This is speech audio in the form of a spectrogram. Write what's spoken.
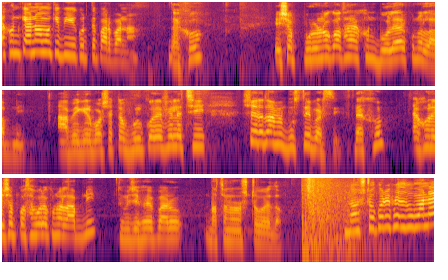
এখন কেন আমাকে বিয়ে করতে পারবা না? দেখো এসব পুরনো কথা এখন বলে আর কোনো লাভ নেই। আবেগের বসে একটা ভুল করে ফেলেছি সেটা তো আমি বুঝতেই পারছি। দেখো এখন এসব কথা বলে কোনো লাভ নেই। তুমি যেভাবে পারো বাচ্চাটা নষ্ট করে দাও। নষ্ট করে ফেলব মানে?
